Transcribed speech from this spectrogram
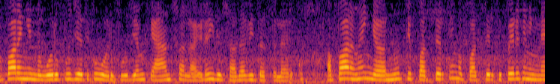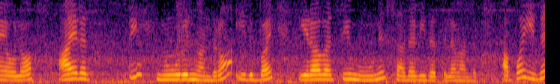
அப்பாருங்க இந்த ஒரு பூஜ்ஜியத்துக்கு ஒரு பூஜ்ஜியம் கேன்சல் ஆகிடும் இது சதவீதத்தில் இருக்கும். அப்பாருங்க இங்கே நூற்றி பத்து இருக்குது இங்கே பத்து இருக்குது பெருக்குனிங்கன்னா எவ்வளோ ஆயிரத்தி நூறுன்னு வந்துடும் இது பை இருபத்தி மூணு சதவீதத்தில் வந்துடும் அப்போது இது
